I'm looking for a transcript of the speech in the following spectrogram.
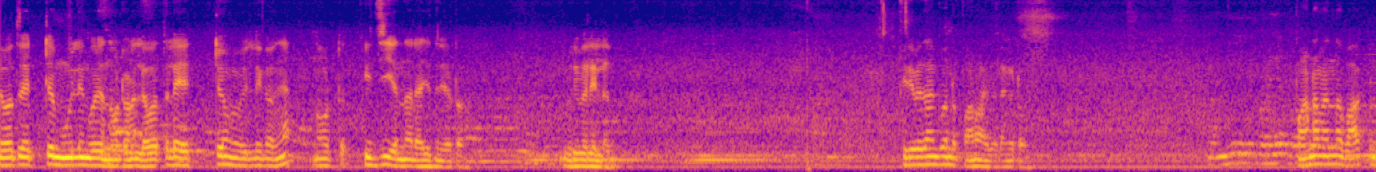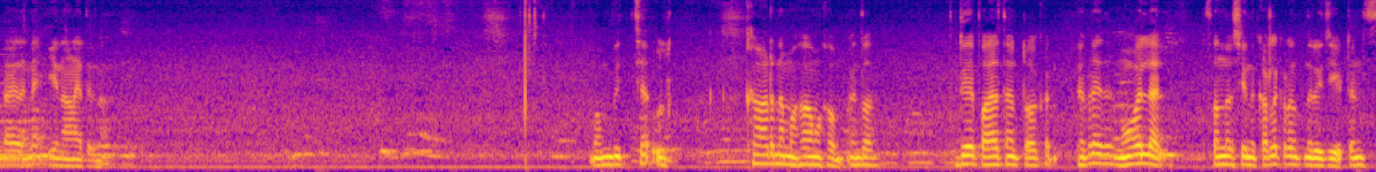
ലോകത്തിലെ ഏറ്റവും മൂല്യം കുറഞ്ഞ നോട്ടാണ് ലോകത്തിലെ ഏറ്റവും മൂല്യം കുറഞ്ഞ നോട്ട് ഫിജി എന്ന രാജ്യത്തിന്റെ കേട്ടോ. ഒരു വിലയില്ല തിരുവിതാംകൂറിന്റെ പണം ഇതെല്ലാം കേട്ടോ. പണം എന്ന വാക്കുണ്ടായത് തന്നെ ഈ നാണയത്തിൽ നിന്ന് വമ്പിച്ച ഉദ്ഘാടന മഹാമഹം. എന്താ? പുതിയ പാലത്തിന് ടോക്കൺ എവിടെ ഇത്? മോഹൻലാൽ സന്ദർശിക്കുന്നു കടലക്കടത്തിന് രുചി. ടെൻസ്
